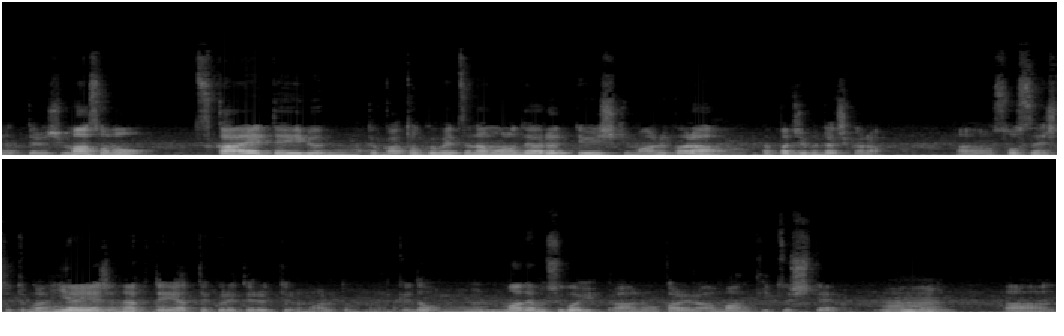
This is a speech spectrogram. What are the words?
やってるしまあその使えているうん。とか特別なものであるっていう意識もあるから、うん。やっぱ自分たちからあの率先してとかうん。嫌々じゃなくてやってくれてるっていうのもあると思うんだけど、うんうん。まあでもすごいあの彼らは満喫してうん。うんあの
